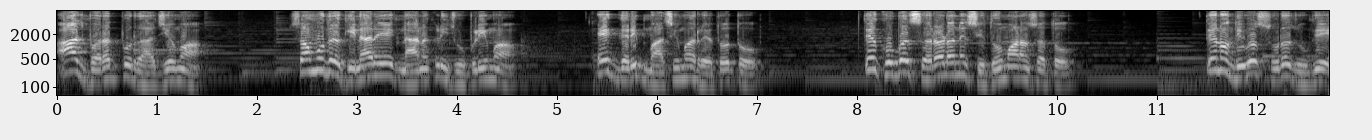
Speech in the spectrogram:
આજ ભરતપુર રાજ્યમાં સમુદ્ર કિનારે એક નાનકડી ઝૂંપડીમાં એક ગરીબ માછીમાર રહેતો હતો. તે ખૂબ જ સરળ અને સીધો માણસ હતો. તેનો દિવસ સૂરજ ઉગે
